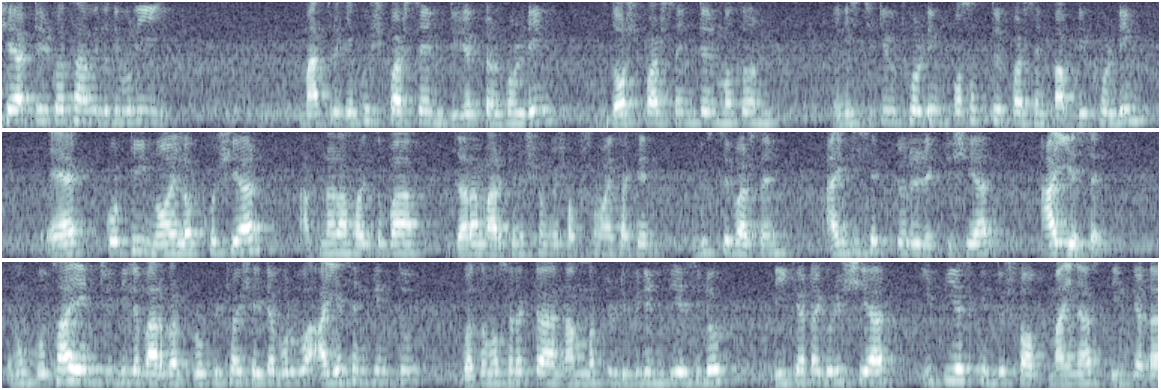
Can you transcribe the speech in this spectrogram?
শেয়ারটির কথা আমি যদি বলি, মাত্র একুশ পার্সেন্ট ডিরেক্টর হোল্ডিং দশ পার্সেন্টের মতন ইনস্টিটিউট হোল্ডিং পঁচাত্তর পার্সেন্ট পাবলিক হোল্ডিং এক কোটি নয় লক্ষ শেয়ার আপনারা হয়তোবা যারা মার্কেটের সঙ্গে সবসময় থাকেন বুঝতে পারছেন, আইটি সেক্টরের একটি শেয়ার আইএসএন এবং কোথায় এন্ট্রি দিলে বারবার প্রফিট হয় সেইটা বলব আইএসএন কিন্তু গত বছর একটা নামমাত্র ডিভিডেন্ড দিয়েছিল বি ক্যাটাগরির শেয়ার ইপিএস কিন্তু সব মাইনাস তিন ক্যাটা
